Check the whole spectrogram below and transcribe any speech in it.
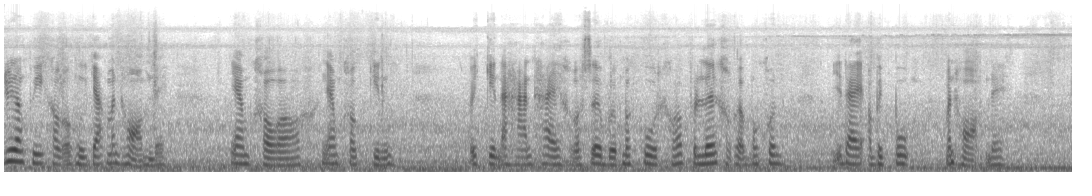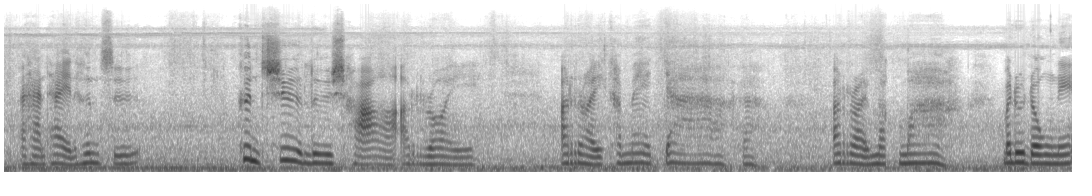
ยุ่งพีเขาก็หูยักมันหอมเลยยามเขายามเขากิน ไปกินอาหารไทยเขาก็เสิร์ฟแบบมะกรูดเขาไปเลยเขาก็บางคนยี่ได้เอาไปปลูกมันหอมเลยอาหารไทยนะขึ้นซื้อ ขึ้นชื่อลือชาอร่อย อร่อยค่ะแม่จ้าค่ะ อร่อยมากๆ มาดูดงนี้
